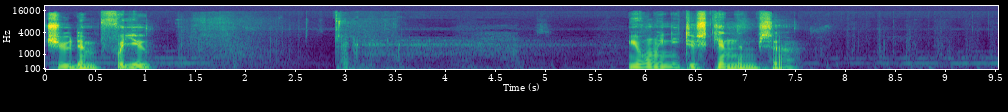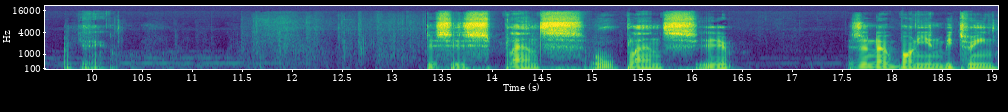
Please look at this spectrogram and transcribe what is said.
shoot them for you. You only need to skin them, so... Okay. This is plants. All plants. Yep. Is there no bunny in between?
